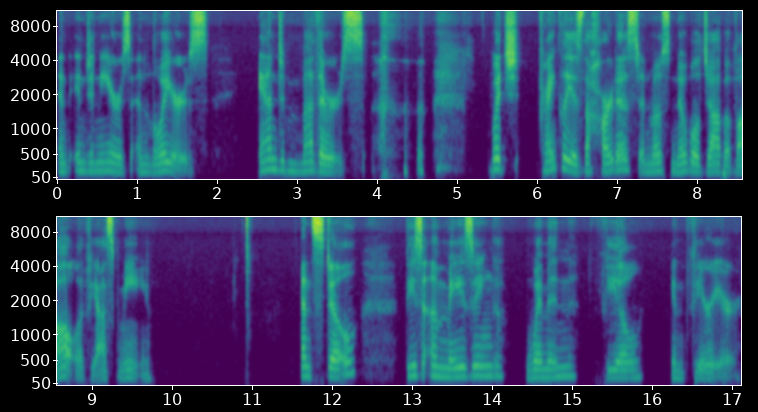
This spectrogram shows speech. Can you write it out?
and engineers and lawyers and mothers, which frankly is the hardest and most noble job of all, if you ask me. And still, these amazing women feel inferior.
